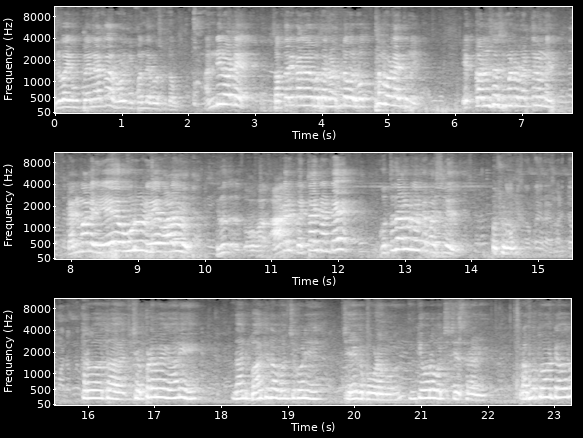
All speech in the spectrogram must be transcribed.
ఇరవై ముప్పై నాక రోడ్డుకి ఇబ్బంది చూసుకుంటాం అన్ని రోడ్లే. సప్తరికాల ఒకసారి నడుపుకుంటాం మొత్తం రోడ్లు అవుతున్నాయి ఎక్కడ చూసినా సిమెంట్ రోడ్లు నడుతూనే ఉన్నాయి. కనిమాల ఏ ఊరు ఏ వాడలు ఆఖరికి ఎట్లా అయిందంటే గుర్తుదారుడు దొరికే పరిస్థితి లేదు. తర్వాత చెప్పడమే కానీ దాని బాధ్యత ఉంచుకొని చేయకపోవడము ఇంకెవరో వచ్చి చేస్తారని. ప్రభుత్వం అంటే ఎవరు?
